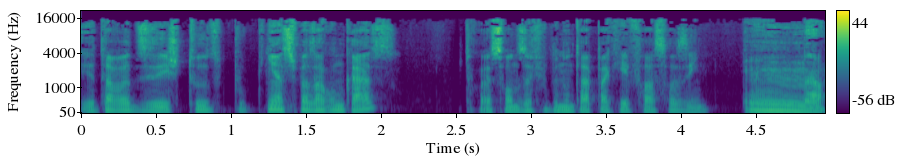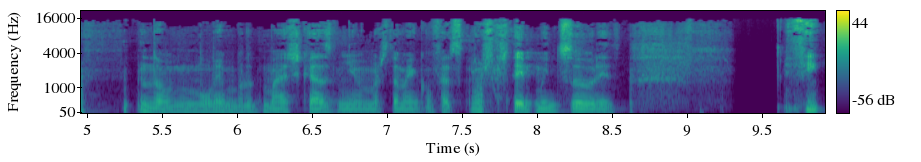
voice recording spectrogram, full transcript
eu estava a dizer isto tudo porque conheces mais algum caso? Agora é só um desafio para não estar para aqui a falar sozinho. Não, não me lembro de mais caso nenhum, mas também confesso que não escutei muito sobre isso. Enfim.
